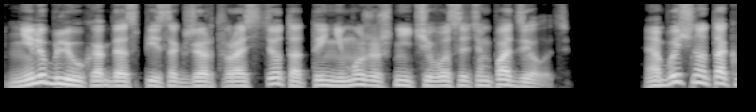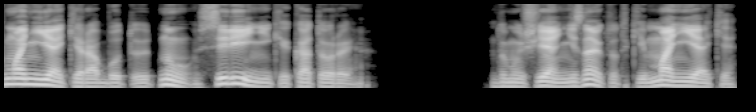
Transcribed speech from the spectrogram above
Не люблю, когда список жертв растет, а ты не можешь ничего с этим поделать. Обычно так маньяки работают, ну, серийники которые. Думаешь, я не знаю, кто такие маньяки?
